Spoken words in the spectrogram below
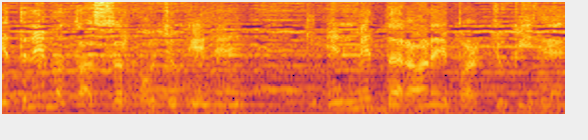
इतने मुतासर हो चुके हैं कि इनमें दरारें पड़ चुकी हैं।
